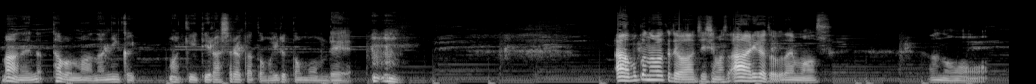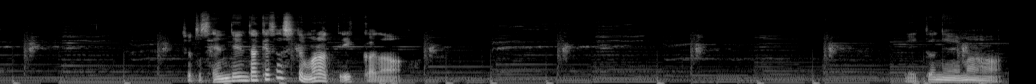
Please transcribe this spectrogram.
まあね、多分まあ何人か、まあ聞いていらっしゃる方もいると思うんで、あ、僕の枠では安心します。あ、ありがとうございます。あのー、ちょっと宣伝だけさせてもらっていいかな。えっ、ー、とね、まあ、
